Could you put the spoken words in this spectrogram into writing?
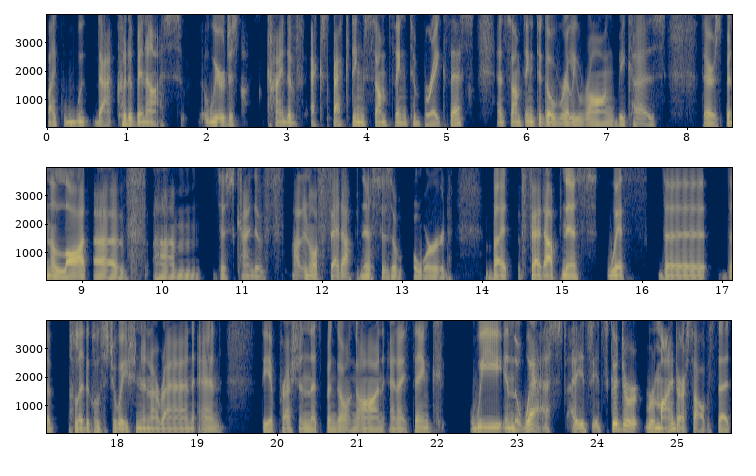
like we, that could have been us. We're just kind of expecting something to break this and something to go really wrong because there's been a lot of um, just kind of I don't know if fed upness is a, a word but fed upness with the the political situation in Iran and the oppression that's been going on. And I think we in the West, it's it's good to remind ourselves that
